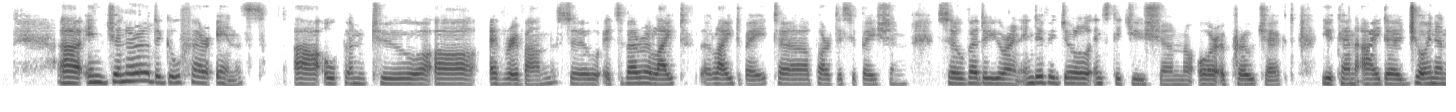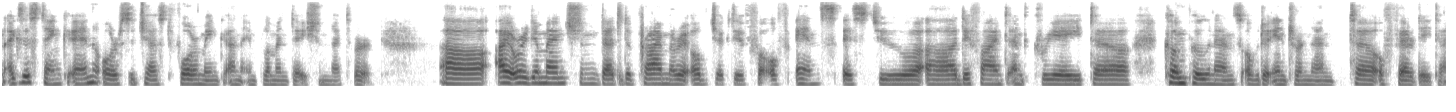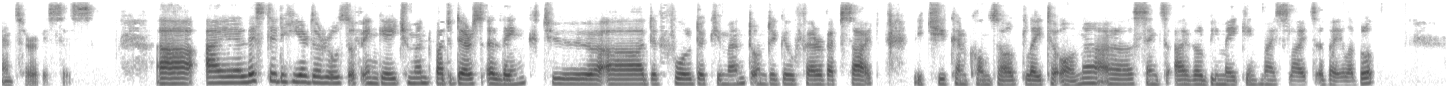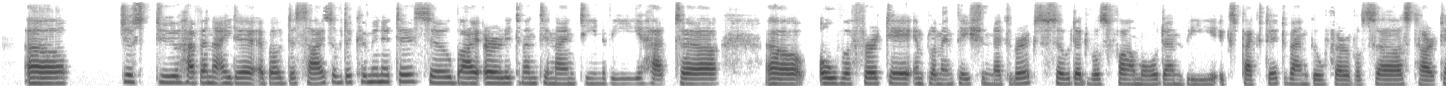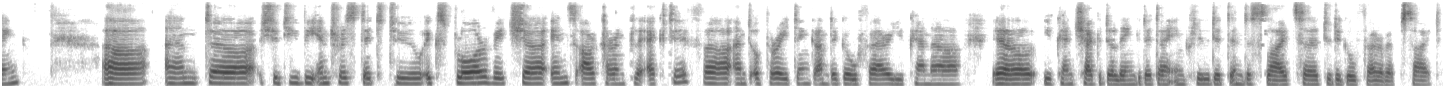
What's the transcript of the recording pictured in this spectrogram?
Uh, in general, the GoFair INS are open to uh, everyone. So it's very light, lightweight uh, participation. So whether you're an individual institution or a project, you can either join an existing in or suggest forming an implementation network. Uh, I already mentioned that the primary objective of INS is to uh, define and create uh, components of the Internet uh, of Fair Data and Services. Uh, I listed here the rules of engagement, but there's a link to uh, the full document on the GoFair website, which you can consult later on, uh, since I will be making my slides available. Uh, just to have an idea about the size of the community, so by early 2019, we had uh, uh, over 30 implementation networks, so that was far more than we expected when GoFair was uh, starting. Uh, and uh, should you be interested to explore which uh, are currently active uh, and operating under GoFair, you can uh, uh, you can check the link that I included in the slides to the GoFair website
